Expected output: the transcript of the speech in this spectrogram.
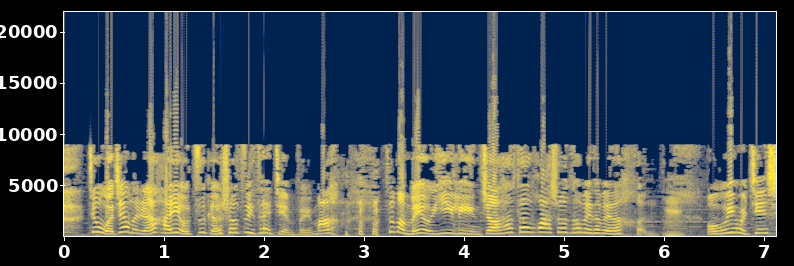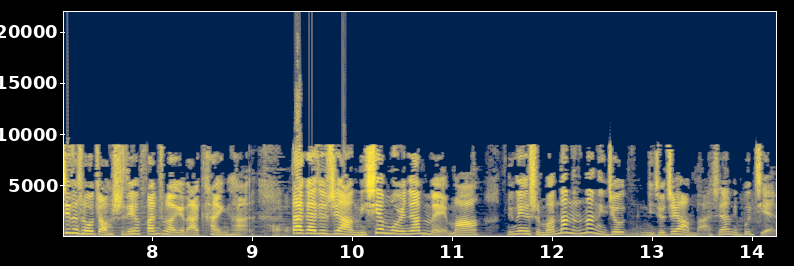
就我这样的人还有资格说自己在减肥吗？这么没有毅力，你知道他他话说的特别特别的狠。嗯，我我一会儿间隙的时候找时间翻出来给大家看一看。好，大概就这样。你羡慕人家美吗？你那个什么，那那你就你就这样吧，谁让你不减？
